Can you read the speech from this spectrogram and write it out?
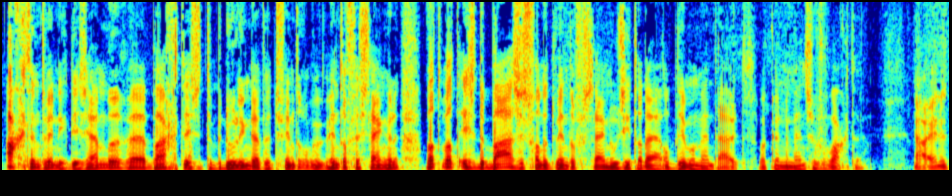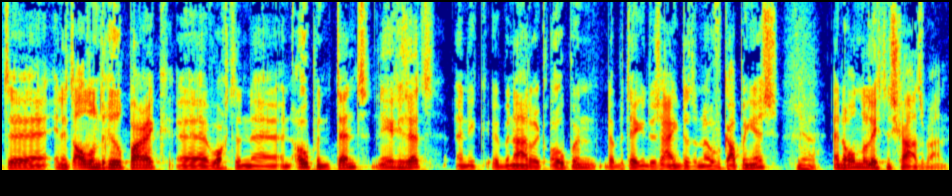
28 december, Bart, is het de bedoeling dat we het winter, Winterfestijn kunnen. Wat, wat is de basis van het Winterfestijn? Hoe ziet er daar op dit moment uit? Wat kunnen mensen verwachten? Nou, in het, uh, in het Aldendrielpark uh, wordt een, uh, een open tent neergezet. En ik benadruk open. Dat betekent dus eigenlijk dat het een overkapping is. Ja. En daaronder ligt een schaatsbaan.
